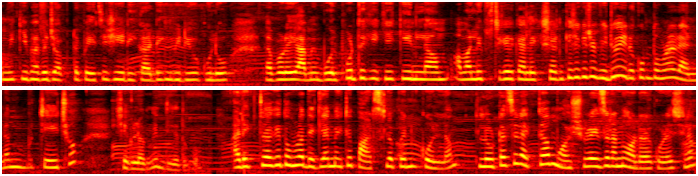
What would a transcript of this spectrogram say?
আমি কীভাবে জবটা পেয়েছি, সেই রিগার্ডিং ভিডিওগুলো তারপরে আমি বোলপুর থেকে কী কিনলাম, আমার লিপস্টিকের কালেকশন কিছু কিছু ভিডিও এরকম তোমরা র্যান্ডাম চেয়েছো, সেগুলো আমি দিয়ে দেবো। আর একটু আগে তোমরা দেখলাম একটা পার্সেল ওপেন করলাম। লোটাসের একটা ময়শ্চারাইজার আমি অর্ডার করেছিলাম।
